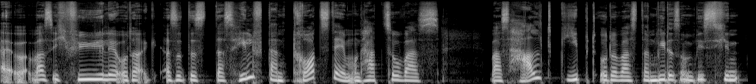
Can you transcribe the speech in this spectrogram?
äh, was ich fühle? Oder also das, das hilft dann trotzdem und hat so was, was Halt gibt oder was dann wieder so ein bisschen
